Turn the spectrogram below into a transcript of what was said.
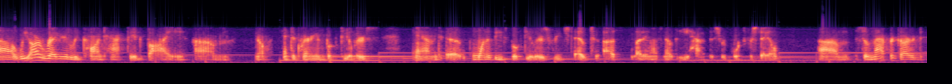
Uh, we are regularly contacted by um, you know, antiquarian book dealers, and uh, one of these book dealers reached out to us, letting us know that he had this report for sale. Um, so in that regard,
